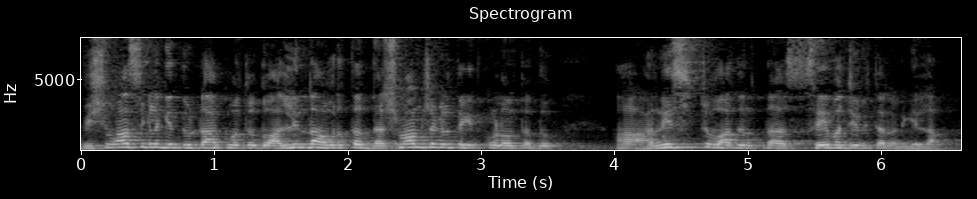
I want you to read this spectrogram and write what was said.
ವಿಶ್ವಾಸಿಗಳಿಗೆ ದುಡ್ಡು ಹಾಕುವಂಥದ್ದು, ಅಲ್ಲಿಂದ ಅವ್ರ ಹತ್ರ ದಶಮಾಂಶಗಳು ತೆಗೆದುಕೊಳ್ಳುವಂಥದ್ದು, ಆ ಅನಿಷ್ಟವಾದಂಥ ಸೇವಾ ಜೀವಿತ ನನಗಿಲ್ಲ.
